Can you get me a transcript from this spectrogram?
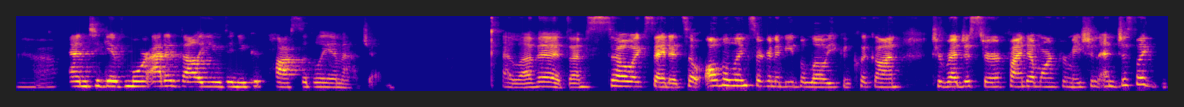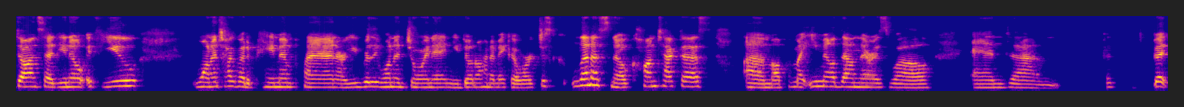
Yeah. And to give more added value than you could possibly imagine. I love it. I'm so excited. So all the links are going to be below. You can click on to register, find out more information. And just like Dawn said, you know, if you want to talk about a payment plan or you really want to join in, you don't know how to make it work, just let us know. Contact us. Um, I'll put my email down there as well. And um, but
